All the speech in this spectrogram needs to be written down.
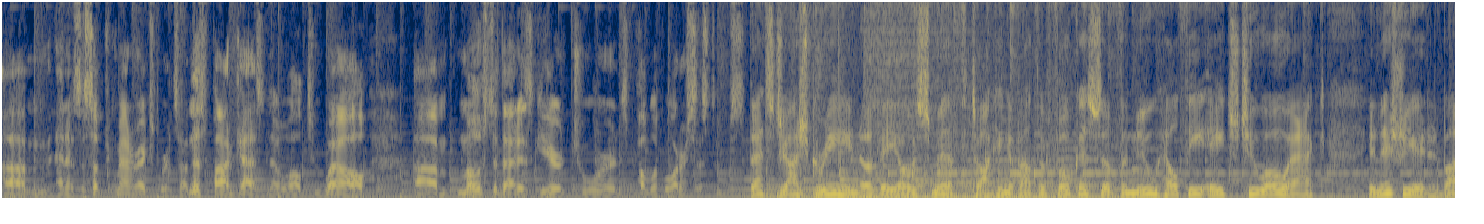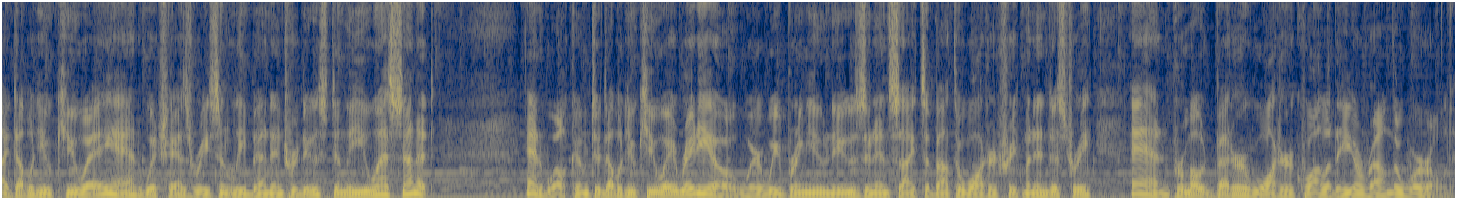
um, and as the subject matter experts on this podcast know all too well, um, most of that is geared towards public water systems. That's Josh Green of A.O. Smith talking about the focus of the new Healthy H2O Act initiated by WQA and which has recently been introduced in the U.S. Senate. And welcome to WQA Radio, where we bring you news and insights about the water treatment industry and promote better water quality around the world.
